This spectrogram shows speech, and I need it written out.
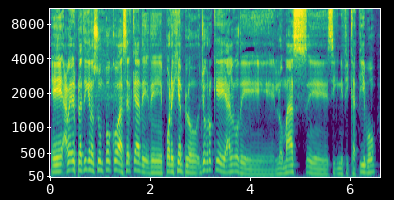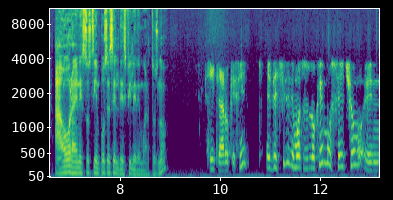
Eh, a ver, platíquenos un poco acerca de, por ejemplo, yo creo que algo de lo más eh, significativo ahora en estos tiempos es el desfile de muertos, ¿no? Sí, claro que sí. El desfile de muertos, lo que hemos hecho en,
